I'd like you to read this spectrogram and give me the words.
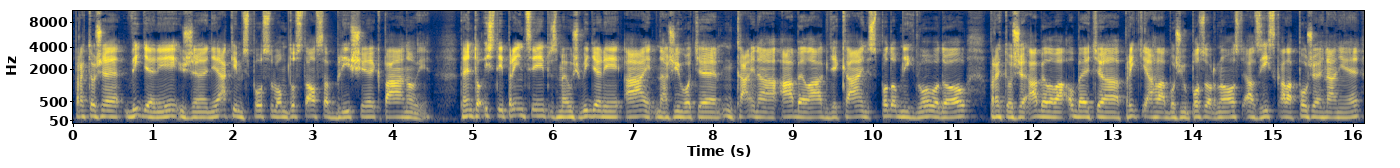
pretože videli, že nejakým spôsobom dostal sa bližšie k pánovi. Tento istý princíp sme už videli aj na živote Kaina a Abela, kde Kain z podobných dôvodov, pretože Abelová obeď pritiahla Božiu pozornosť a získala požehnanie,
